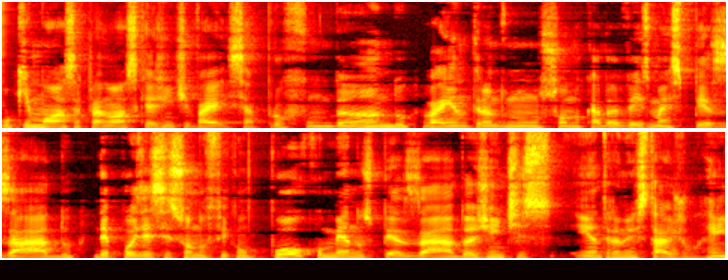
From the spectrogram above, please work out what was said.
O que mostra para nós que a gente vai se aprofundando, vai entrando num sono cada vez mais pesado. Depois esse sono fica um pouco menos pesado, a gente entra no estágio REM.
